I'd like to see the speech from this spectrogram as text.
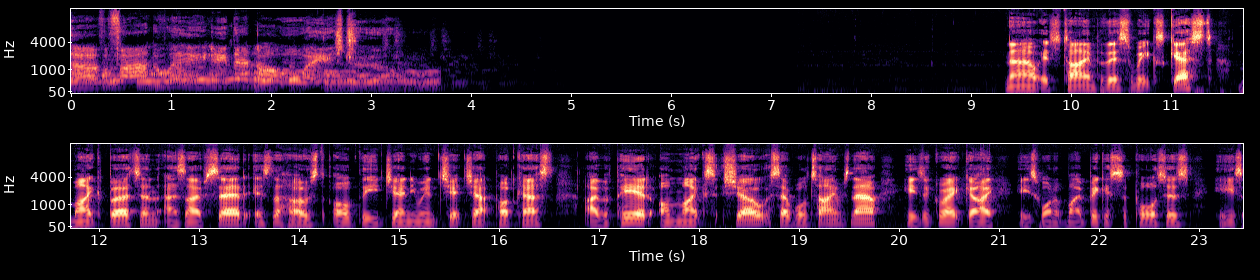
love will find a way, ain't that always true? Now it's time for this week's guest. Mike Burton, as I've said, is the host of the Genuine Chit Chat podcast. I've appeared on Mike's show several times now. He's a great guy. He's one of my biggest supporters. He's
